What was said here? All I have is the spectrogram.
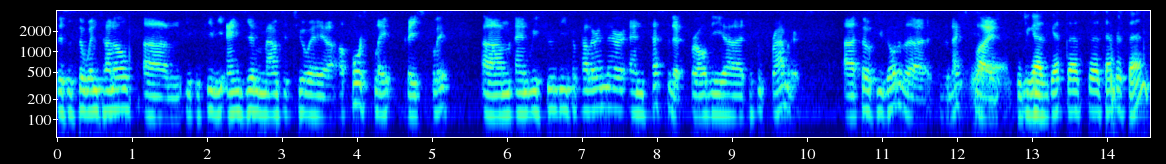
this is the wind tunnel. Um, you can see the engine mounted to a, uh, a force plate, basically. Um, and we threw the propeller in there and tested it for all the uh, different parameters. Uh, so if you go to the to the next slide, Yeah. Did you guys get that uh, ten percent?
